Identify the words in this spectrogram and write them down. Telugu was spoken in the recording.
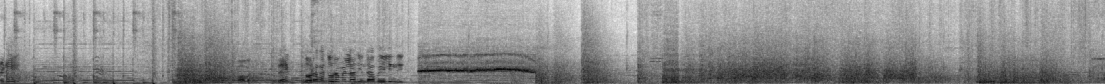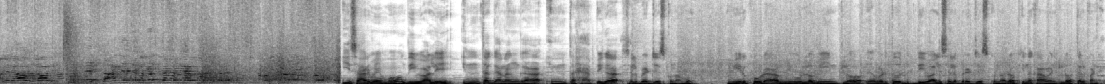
రెడీ. త్వరగా దూరం వెళ్ళాది ఇందాక పేలింది. ఈసారి మేము దీపావళి ఇంత ఘనంగా ఇంత హ్యాపీగా సెలబ్రేట్ చేసుకున్నాము. మీరు కూడా మీ ఊళ్ళో మీ ఇంట్లో ఎవరితో దీపావళి సెలబ్రేట్ చేసుకున్నారో కింద కామెంట్లో తెలపండి.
